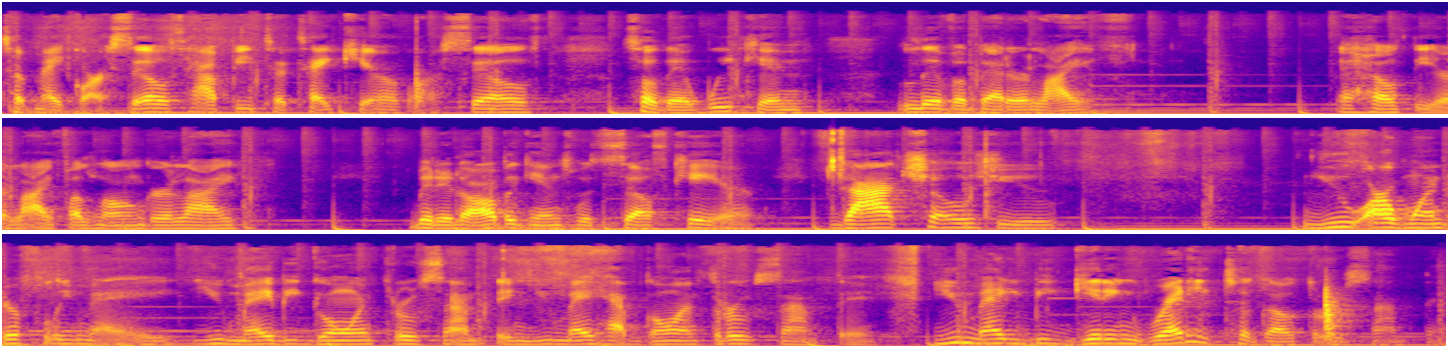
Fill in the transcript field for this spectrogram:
to make ourselves happy, to take care of ourselves so that we can live a better life, a healthier life, a longer life? But it all begins with self care. God chose you. You are wonderfully made. You may be going through something. You may have gone through something. You may be getting ready to go through something.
